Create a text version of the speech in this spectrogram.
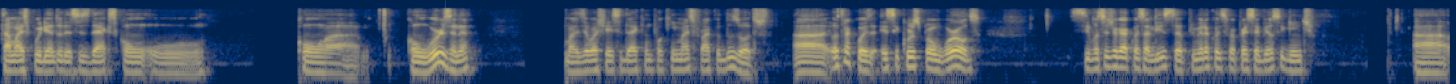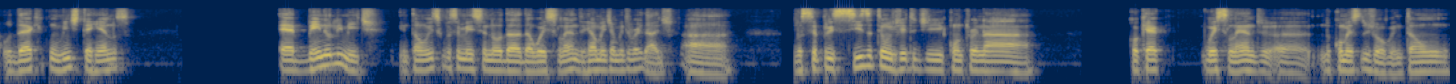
tá mais por dentro desses decks com o com a com o Urza, né? Mas eu achei esse deck um pouquinho mais fraco dos outros. Uh, outra coisa, esse Pro Worlds, se você jogar com essa lista, a primeira coisa que você vai perceber é o seguinte: uh, o deck com 20 terrenos é bem no limite. Então, isso que você mencionou da, da Wasteland realmente é muito verdade. Uh, você precisa ter um jeito de contornar qualquer Wasteland no começo do jogo. Então,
